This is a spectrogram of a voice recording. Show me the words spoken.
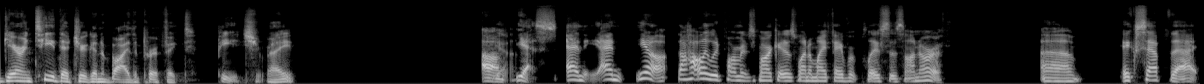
guaranteed that you're going to buy the perfect peach, right? Um, yeah. yes. And, and, you know, the Hollywood Farmers Market is one of my favorite places on earth. Um, except that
